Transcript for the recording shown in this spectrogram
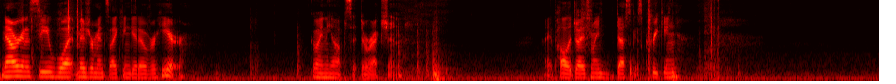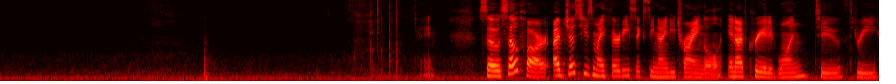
Now we're going to see what measurements I can get over here. Going the opposite direction. I apologize, my desk is creaking. Okay. So, so far, I've just used my 30, 60, 90 triangle, and I've created one, two, three,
